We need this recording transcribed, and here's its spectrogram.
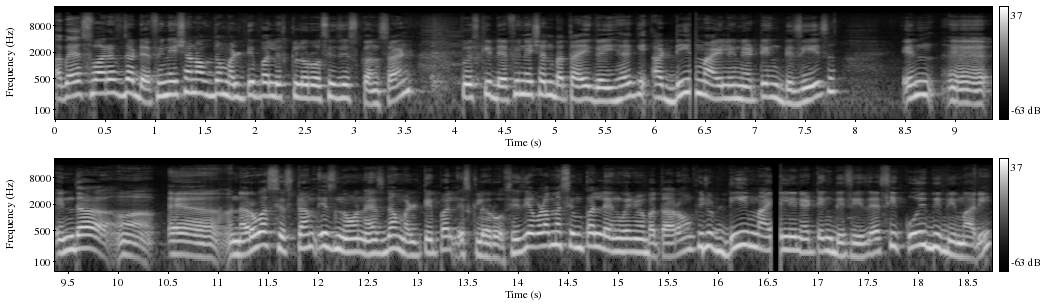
अब as far as the definition of the multiple sclerosis is concern तो इसकी डेफिनेशन बताई गई है कि a demyelinating disease in uh, in the uh, uh, nervous system is known as the multiple sclerosis. ये बड़ा मैं सिंपल लैंग्वेज में बता रहा हूँ कि जो डीमाइलिनेटिंग डिज़ीज़ ऐसी कोई भी बीमारी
